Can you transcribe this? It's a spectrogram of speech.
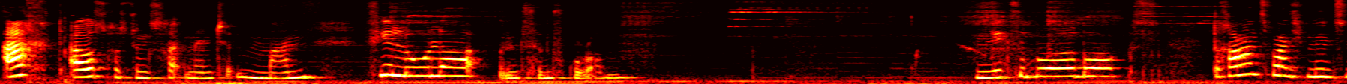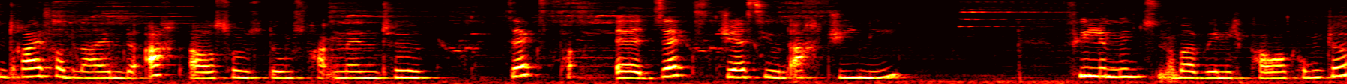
acht Ausrüstungsfragmente Mann, vier Lola und fünf Grom. Nächste Brawlbox. 23 Münzen, 3 verbleibende, 8 Ausrüstungsfragmente, 6, äh, 6 Jessie und 8 Genie. Viele Münzen, aber wenig Powerpunkte.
